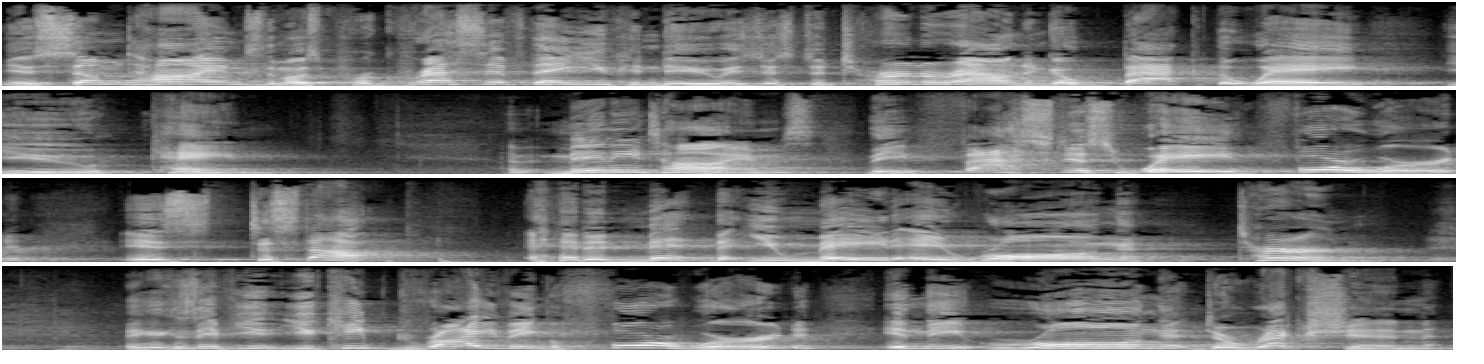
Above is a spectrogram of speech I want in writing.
You know, sometimes the most progressive thing you can do is just to turn around and go back the way you came. And many times, the fastest way forward is to stop and admit that you made a wrong turn. Because if you, you keep driving forward in the wrong direction,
